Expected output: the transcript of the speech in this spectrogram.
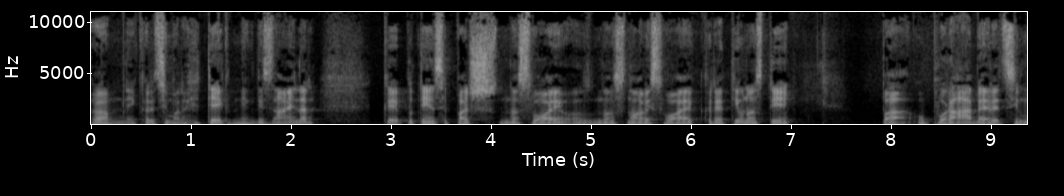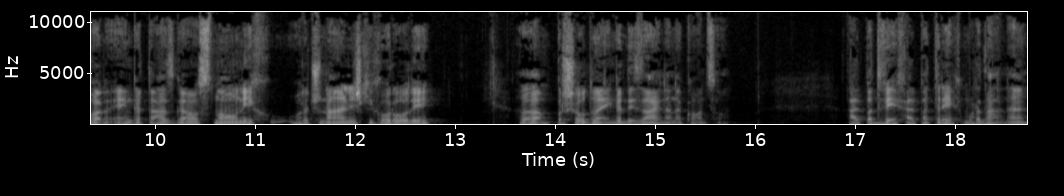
um, nek recimo arhitekt, nek dizajner, ki je potem se pač na, svoj, na osnovi svoje kreativnosti pa uporabe recimo enega tazga osnovnih računalniških orodij um, prišel do enega dizajna na koncu. Ali pa dveh, ali pa treh, morda. Ne?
